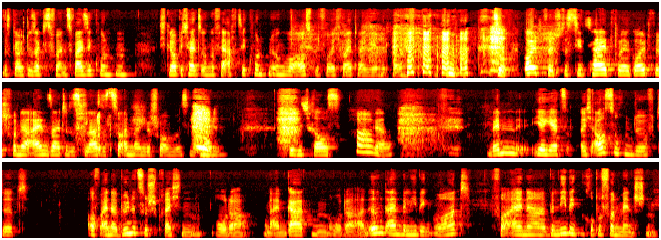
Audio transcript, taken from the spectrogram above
Das glaube ich, du sagst vorhin zwei Sekunden. Ich glaube, ich halte es ungefähr acht Sekunden irgendwo aus, bevor ich weitergehe. so, Goldfisch, das ist die Zeit, wo der Goldfisch von der einen Seite des Glases zur anderen geschwommen ist. dann bin ich raus. Ah. Ja. Wenn ihr jetzt euch aussuchen dürftet, auf einer Bühne zu sprechen oder in einem Garten oder an irgendeinem beliebigen Ort vor einer beliebigen Gruppe von Menschen,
